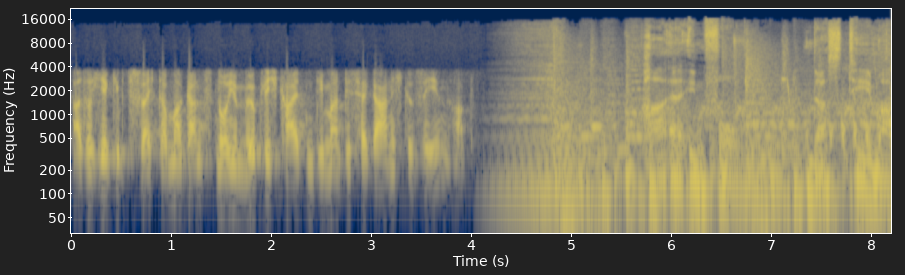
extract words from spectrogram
Also hier gibt es vielleicht auch mal ganz neue Möglichkeiten, die man bisher gar nicht gesehen hat. HR Info. Das Thema.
